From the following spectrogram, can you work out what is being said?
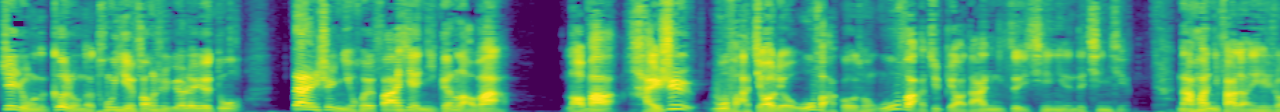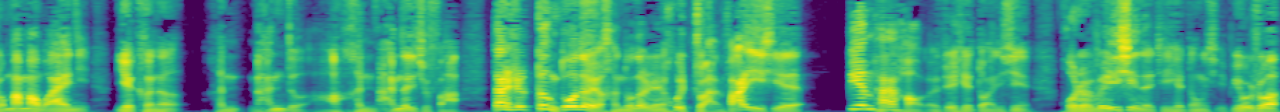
这种的各种的通信方式越来越多。但是你会发现，你跟老爸、老爸还是无法交流、无法沟通、无法去表达你最亲近的亲情。哪怕你发短信说“妈妈我爱你”，也可能很难得啊，很难的去发。但是更多的很多的人会转发一些编排好的这些短信或者微信的这些东西，比如说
